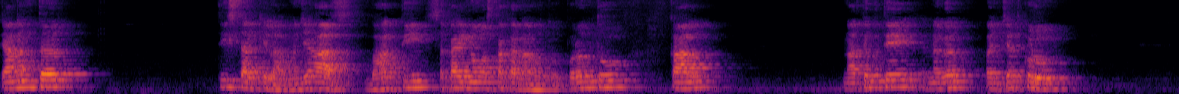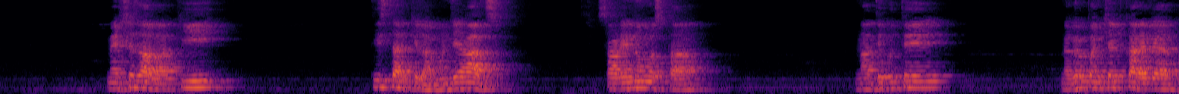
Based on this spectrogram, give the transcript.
त्यानंतर तीस तारखेला म्हणजे आज भाग तीन सकाळी नऊ वाजता करणार होतो. परंतु काल नातेपुते नगर पंचायतकडून मेसेज आला की तीस तारखेला म्हणजे आज साडेनऊ वाजता नातेपुते नगरपंचायत कार्यालयात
